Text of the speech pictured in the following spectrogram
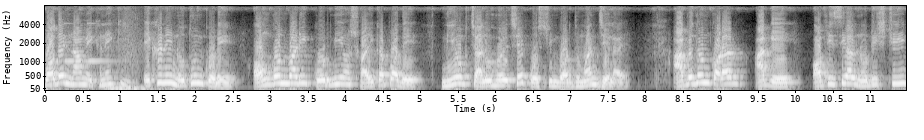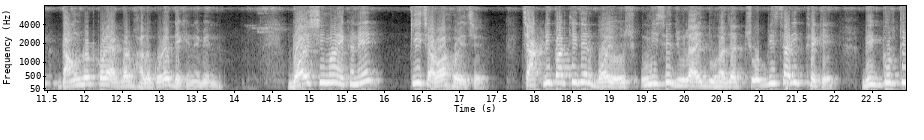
পদের নাম এখানে কি? এখানে নতুন করে অঙ্গনবাড়ি কর্মী ও সহায়িকা পদে নিয়োগ চালু হয়েছে পশ্চিম বর্ধমান জেলায়। আবেদন করার আগে অফিসিয়াল নোটিশটি ডাউনলোড করে একবার ভালো করে দেখে নেবেন। বয়স সীমা এখানে কি চাওয়া হয়েছে? চাকরি প্রার্থীদের বয়স উনিশে জুলাই দু চব্বিশ তারিখ থেকে বিজ্ঞপ্তি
